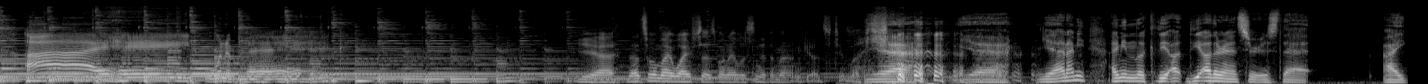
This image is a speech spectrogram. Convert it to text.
I hate Winnipeg. Yeah, that's what my wife says when I listen to the Mountain Goats too much. Yeah, yeah, yeah. And I mean, I mean, look, the uh, the other answer is that I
